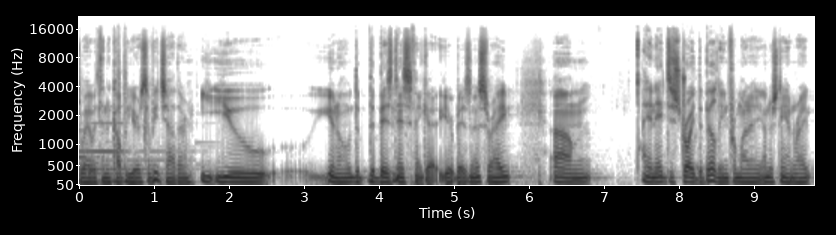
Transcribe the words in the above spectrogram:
passed away within a couple years of each other. You, you know, the, the business, think of your business, right? Um, and it destroyed the building, from what I understand, right?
